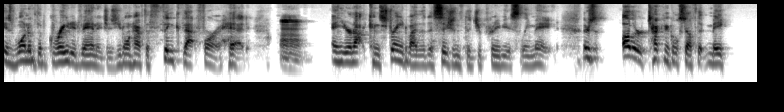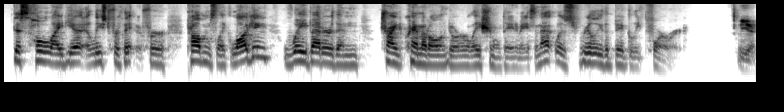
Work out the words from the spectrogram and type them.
is one of the great advantages. You don't have to think that far ahead Mhm. and you're not constrained by the decisions that you previously made. There's other technical stuff that make this whole idea, at least for th- for problems like logging, way better than trying to cram it all into a relational database. And that was really the big leap forward. Yeah,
